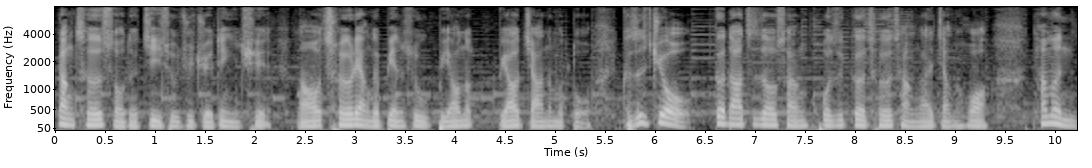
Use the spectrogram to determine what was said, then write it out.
让车手的技术去决定一切，然后车辆的变数不要那不要加那么多。可是就各大制造商或是各车厂来讲的话，他们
